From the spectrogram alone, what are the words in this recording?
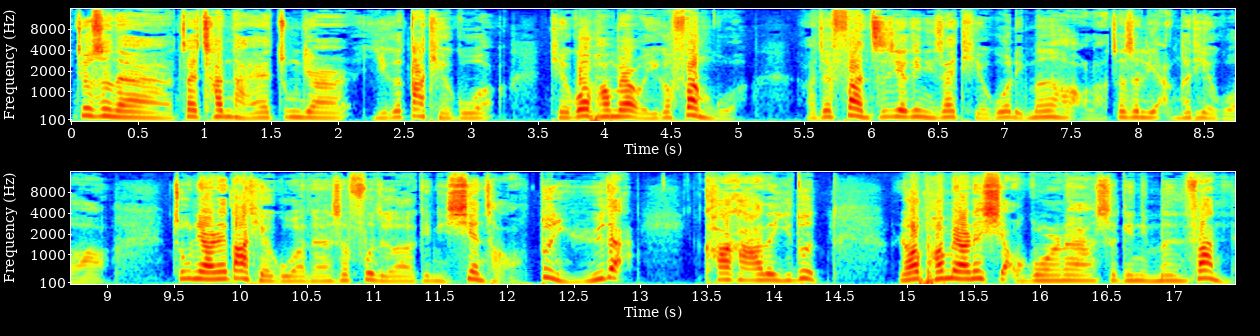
就是呢，在餐台中间一个大铁锅。铁锅旁边有一个饭锅，啊，这饭直接给你在铁锅里焖好了。这是两个铁锅啊，中间的大铁锅呢是负责给你现炒炖鱼的，咔咔的一炖，然后旁边那小锅呢是给你焖饭的，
